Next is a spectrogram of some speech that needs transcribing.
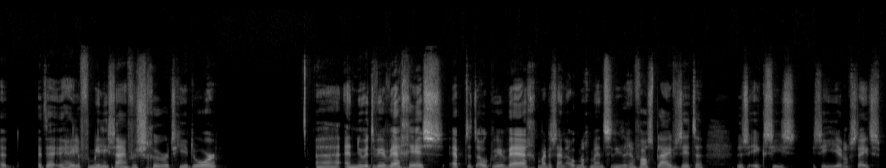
het, de hele familie zijn verscheurd hierdoor. Uh, en nu het weer weg is, hebt het ook weer weg. Maar er zijn ook nog mensen die erin vast blijven zitten. Dus ik zie, zie hier nog steeds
